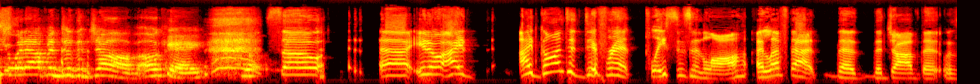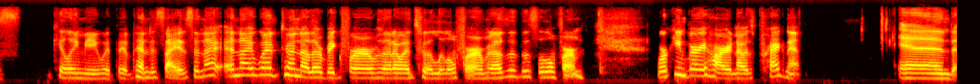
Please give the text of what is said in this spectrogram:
you what happened to the job. Okay. So uh, you know i i'd gone to different places in law i left that the the job that was killing me with the appendicitis and i and i went to another big firm then i went to a little firm and i was at this little firm working very hard and i was pregnant and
